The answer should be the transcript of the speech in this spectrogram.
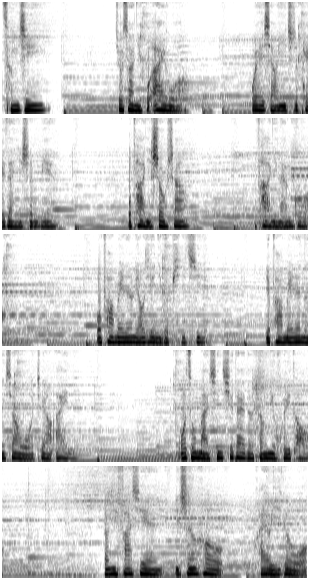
曾经，就算你不爱我，我也想一直陪在你身边。我怕你受伤，我怕你难过，我怕没人了解你的脾气，也怕没人能像我这样爱你。我总满心期待的等你回头，等你发现你身后还有一个我，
